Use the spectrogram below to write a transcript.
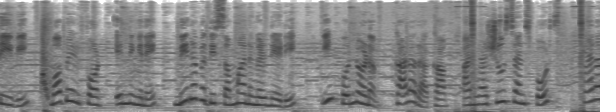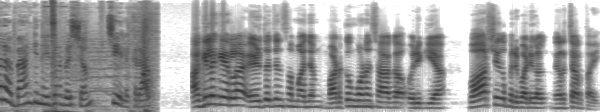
T V mobile phone എന്നിങ്ങനെ നിരവധി സമ്മാനങ്ങൾ നേടി ഈ പൊന്നോണം കളറാക്കാം. Anna shoes and sports Canara ബാങ്കിന് എതിർവശം ചേലക്കര. അഖില കേരള എഴുത്തച്ഛൻ സമാജം വടക്കുംകോണം ശാഖ ഒരുക്കിയ വാർഷിക പരിപാടികൾ നിറച്ചാർത്തായി.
